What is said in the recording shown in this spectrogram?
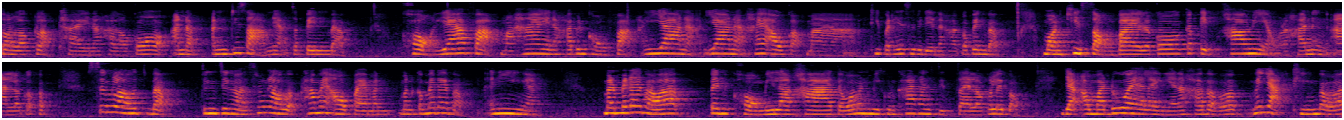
ตอนเรากลับไทยนะคะ แล้วก็อันดับอันที่สามเนี่ยจะเป็นแบบ ของย่าฝากมาให้นะคะ เป็นของฝากให้ย่าเนี่ยย่าเนี่ยให้เอากลับมาที่ประเทศสวีเดนนะคะ ก็เป็นแบบหมอนขีดสองใบแล้วก็กระติบข้าวเหนียวนะคะหนึ่งอันแล้วก็แบบซึ่งเราแบบจริงๆอะซึ่งเราแบบถ้าไม่เอาไปมันมันก็ไม่ได้แบบอันนี้ไงมันไม่ได้แบบว่า เป็นของมีราคา แต่ว่ามันมีคุณค่าทางจิตใจเราก็เลยแบบอยากเอามาด้วยอะไรอย่างเงี้ยนะคะ แบบว่าไม่อยากทิ้งแบบว่า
